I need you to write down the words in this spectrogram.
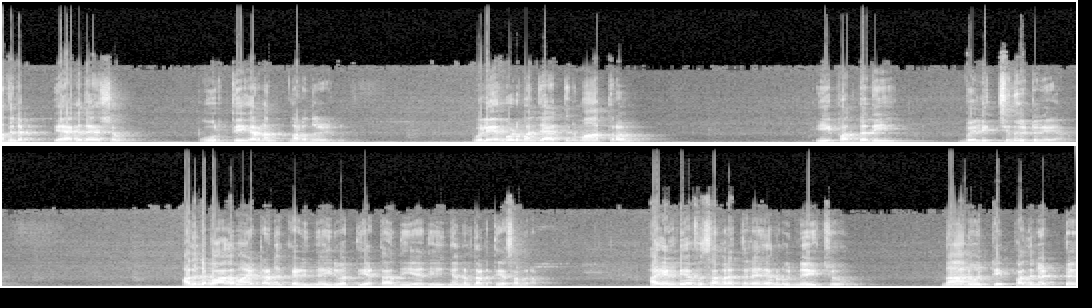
അതിന്റെ ഏകദേശം പൂർത്തീകരണം നടന്നു കഴിഞ്ഞു. വെളിയങ്കോട് പഞ്ചായത്തിന് മാത്രം ഈ പദ്ധതി വലിച്ചു നീട്ടുകയാണ്. അതിന്റെ ഭാഗമായിട്ടാണ് കഴിഞ്ഞ ഇരുപത്തി എട്ടാം തീയതി ഞങ്ങൾ നടത്തിയ സമരം. ആ എൽ ഡി എഫ് സമരത്തിൽ ഞങ്ങൾ ഉന്നയിച്ചു നാനൂറ്റി പതിനെട്ട്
